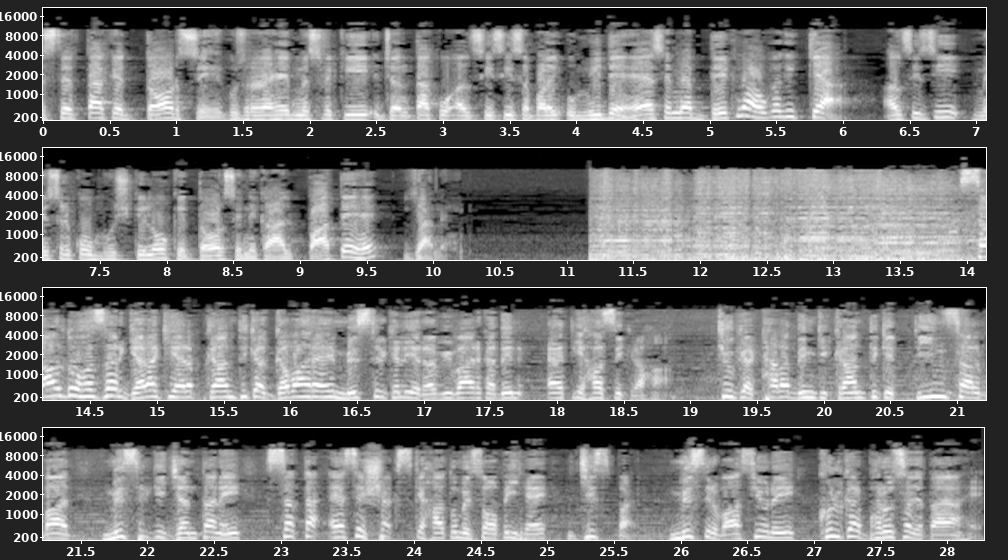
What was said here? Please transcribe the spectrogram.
स्थिरता के दौर से गुजर रहे मिस्र की जनता को अल सीसी से बड़ी उम्मीदें हैं। ऐसे में अब देखना होगा कि क्या अल सीसी मिस्र को मुश्किलों के दौर से निकाल पाते हैं या नहीं। साल 2011 की अरब क्रांति का गवाह रहे मिस्र के लिए रविवार का दिन ऐतिहासिक रहा। क्योंकि 18 दिन की क्रांति के तीन साल बाद मिस्र की जनता ने सत्ता ऐसे शख्स के हाथों में सौंपी है, जिस पर मिस्र वासियों ने खुलकर भरोसा जताया है।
